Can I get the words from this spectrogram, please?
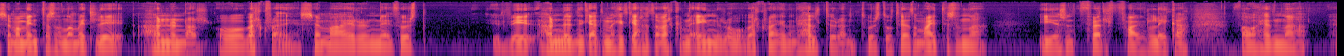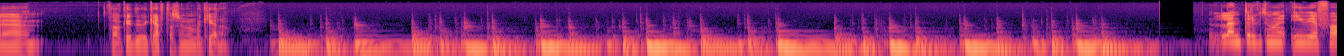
sem að myndast þannig á milli hönnunar og verkfræði sem að er rauninni, þú veist við hönnuðin getum ekkert gert þetta verkefni einir og verkfræðin getum heldur en þú veist út í það mætist þannig í þessum þverfagleika þá hérna um, þá getum við gert það sem við erum að gera Lendur ykkur tíma í því að fá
